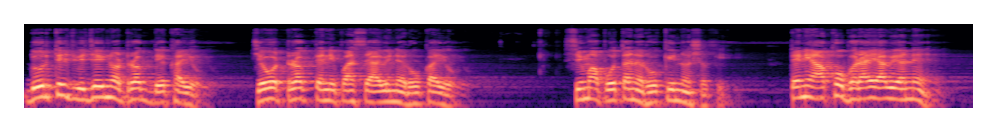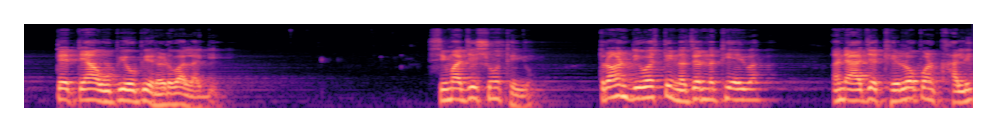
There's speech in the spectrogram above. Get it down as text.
દૂરથી જ વિજયનો ટ્રક દેખાયો, જેવો ટ્રક તેની પાસે આવીને રોકાયો. સીમા પોતાને રોકી ન શકી. તેની આંખો ભરાઈ આવી અને તે ત્યાં ઊભી ઊભી રડવા લાગી. સીમાજી શું થયું? ત્રણ દિવસથી નજર નથી આવ્યા અને આજે ઠેલો પણ ખાલી?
